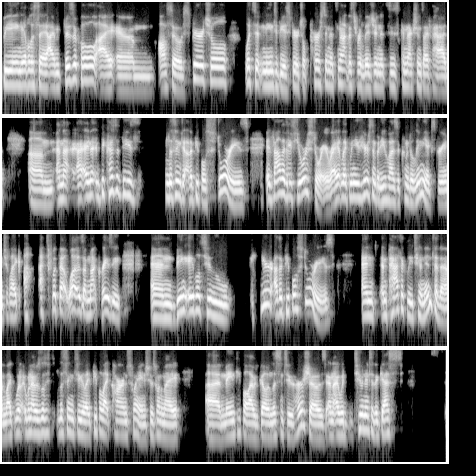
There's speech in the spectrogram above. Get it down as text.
being able to say I'm physical. I am also spiritual. What's it mean to be a spiritual person? It's not this religion. It's these connections I've had um, and that, I, because of these listening to other people's stories, it validates your story, right? Like when you hear somebody who has a Kundalini experience, you're like, oh, that's what that was. I'm not crazy. And being able to hear other people's stories and empathically tune into them, like when, when I was listening to like people like Karen Swain, she was one of my uh, main people. I would go and listen to her shows, and I would tune into the guests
